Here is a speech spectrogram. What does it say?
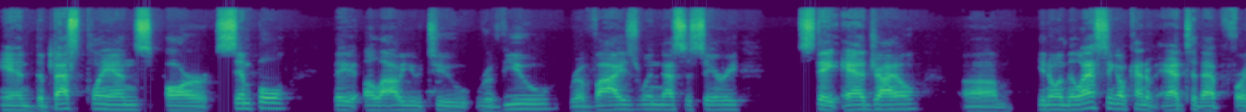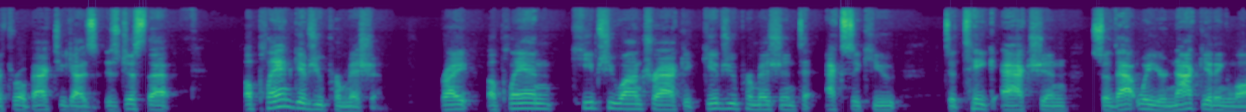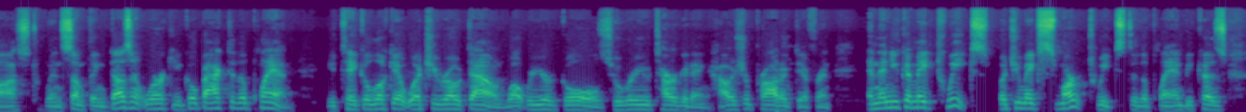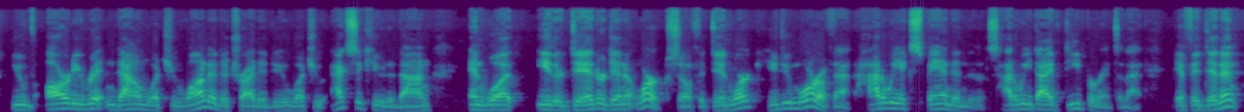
And the best plans are simple. They allow you to review, revise when necessary, stay agile. Um, you know, and the last thing I'll kind of add to that before I throw it back to you guys is just that a plan gives you permission, right? A plan keeps you on track, it gives you permission to execute to take action. So that way you're not getting lost. When something doesn't work, you go back to the plan. You take a look at what you wrote down. What were your goals? Who were you targeting? How is your product different? And then you can make tweaks, but you make smart tweaks to the plan because you've already written down what you wanted to try to do, what you executed on, and what either did or didn't work. So if it did work, you do more of that. How do we expand into this? How do we dive deeper into that? If it didn't,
